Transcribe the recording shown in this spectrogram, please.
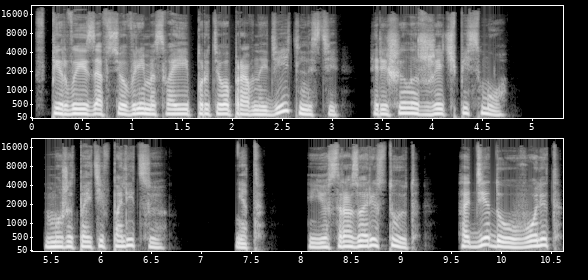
впервые за все время своей противоправной деятельности, решила сжечь письмо. Может, пойти в полицию? Нет, ее сразу арестуют, а деда уволят.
